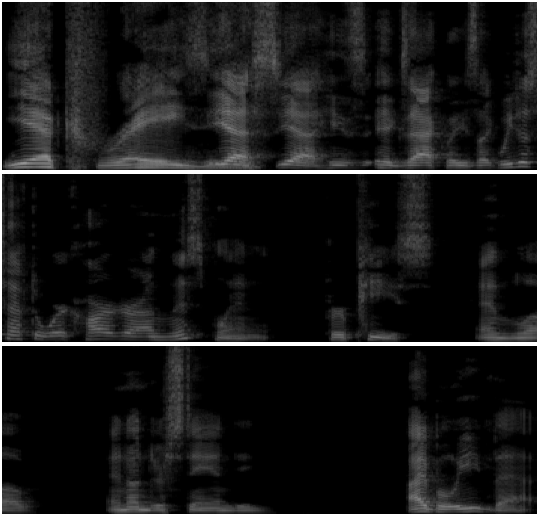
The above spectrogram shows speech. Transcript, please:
"Yeah, crazy." yes, yeah, he's exactly. He's like, "We just have to work harder on this planet for peace and love and understanding." I believe that.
